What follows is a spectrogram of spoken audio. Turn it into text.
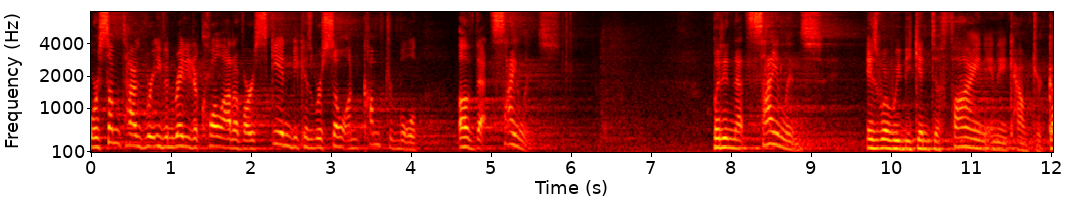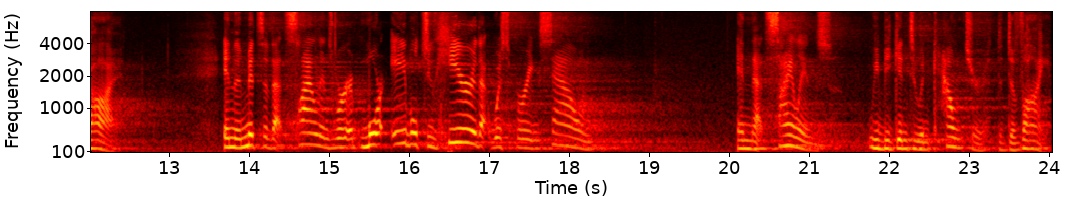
Or sometimes we're even ready to crawl out of our skin because we're so uncomfortable of that silence. But in that silence is where we begin to find and encounter God. In the midst of that silence, we're more able to hear that whispering sound. In that silence, we begin to encounter the divine.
